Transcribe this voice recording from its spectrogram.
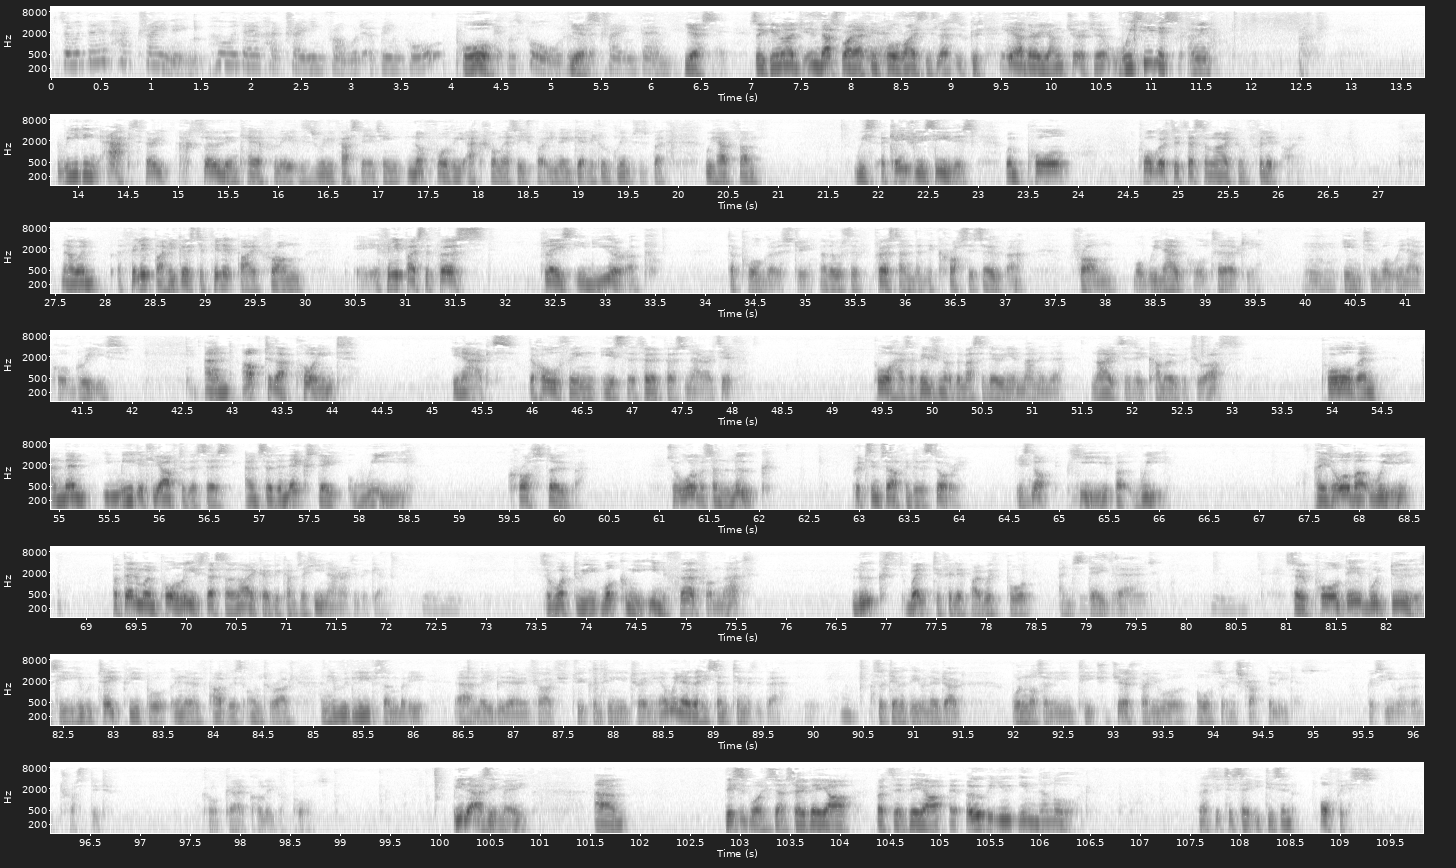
So would they have had training? Who would they have had training from? Would it have been Paul? Paul. It was Paul who Yes. trained them. Yes. So you can imagine, and that's why I think Yes. Paul writes these letters because they are a very young church. We see this. I mean, reading Acts very slowly and carefully is really fascinating. Not for the actual message, but you know, you get little glimpses. But we have um, we occasionally see this when Paul Paul goes to Thessalonica and Philippi. Now, when Philippi, he goes to Philippi from Philippi is the first place in Europe that Paul goes to. In other words, the first time that he crosses over from what we now call Turkey into what we now call Greece. And up to that point in Acts, the whole thing is the third person narrative. Paul has a vision of the Macedonian man in the night as he come over to us. Paul then, and then immediately after this says, and so the next day we crossed over. So all of a sudden Luke puts himself into the story. It's not he, but we. And it's all about we, but then when Paul leaves Thessalonica, it becomes a he narrative again. So what do we, what can we infer from that? Luke went to Philippi with Paul and stayed there. So Paul did, would do this. He, he would take people, you know, part of his entourage, and he would leave somebody uh, maybe there in charge to continue training. And we know that he sent Timothy there. So Timothy, no doubt, will not only teach the church, but he will also instruct the leaders, because he was a trusted co- colleague of Paul's. Be that as it may, um, this is what he's done. So they are, but they are over you in the Lord. That is to say, it is an office.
